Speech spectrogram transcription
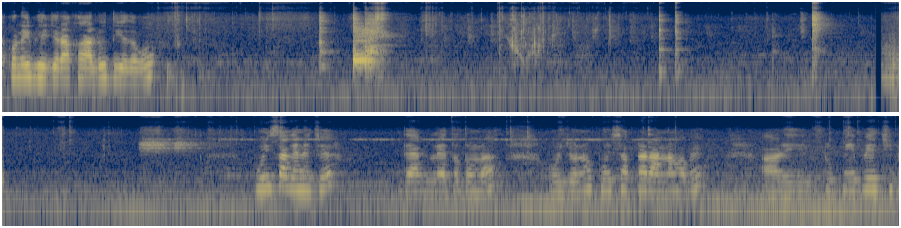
এখন এই ভেজে রাখা আলু দিয়ে দেবো। পুঁই শাক এনেছে। দেখলে তো তোমরা। ওই জন্য পুঁই শাকটা রান্না হবে। আর এই একটু পেঁপে ছিল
